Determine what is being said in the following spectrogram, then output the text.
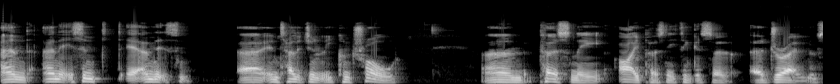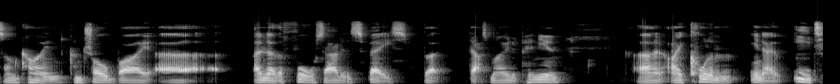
and and it's in, and it's uh, intelligently controlled. And personally, I personally think it's a, a drone of some kind controlled by uh, another force out in space. But that's my own opinion. Uh, I call them, you know, ET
